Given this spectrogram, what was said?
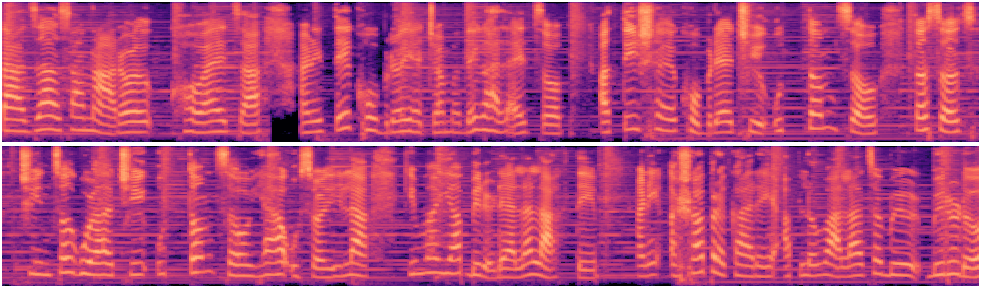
ताजा असा नारळ खवायचा आणि ते खोबरं याच्यामध्ये घालायचं. अतिशय खोबऱ्याची उत्तम चव तसंच चिंच गुळाची उत्तम चव ह्या उसळीला किंवा या बिरड्याला लागते. आणि अशा प्रकारे आपलं वालाचं बि बिरडं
